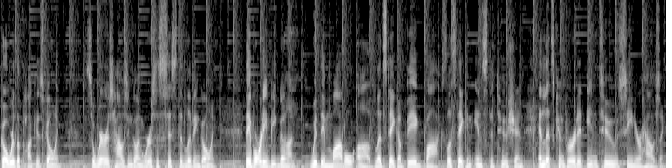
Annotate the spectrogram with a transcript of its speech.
go where the puck is going. So, where is housing going? Where's assisted living going? They've already begun with the model of let's take a big box, let's take an institution, and let's convert it into senior housing.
